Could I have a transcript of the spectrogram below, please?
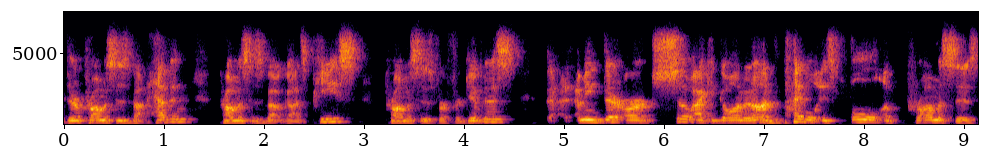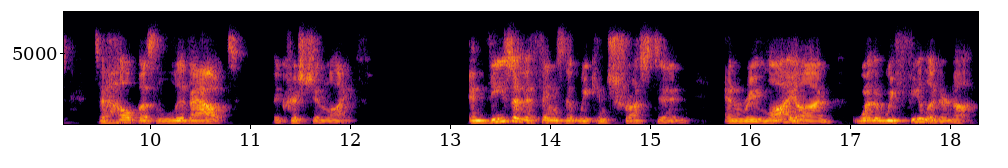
There are promises about heaven, promises about God's peace, promises for forgiveness. I mean, there are so, I could go on and on. The Bible is full of promises to help us live out the Christian life. And these are the things that we can trust in and rely on, whether we feel it or not.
